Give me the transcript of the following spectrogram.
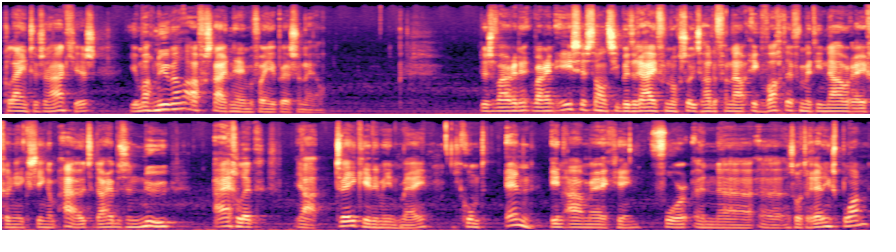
klein tussen haakjes. Je mag nu wel afscheid nemen van je personeel. Dus waar in, eerste instantie bedrijven nog zoiets hadden van... nou, ik wacht even met die nauwregeling, ik zing hem uit. Daar hebben ze nu eigenlijk ja, twee keer de wind mee. Je komt en in aanmerking voor een, uh, uh, een soort reddingsplan...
